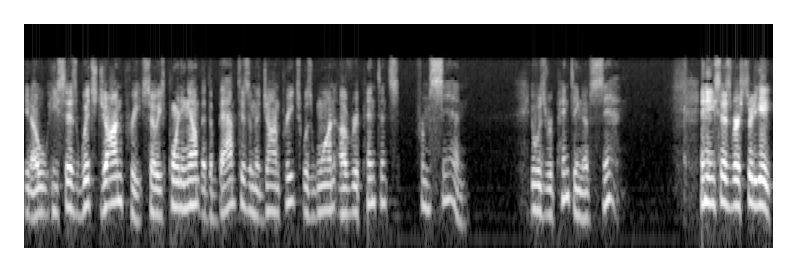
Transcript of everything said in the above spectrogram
You know, he says, which John preached. So he's pointing out that the baptism that John preached was one of repentance from sin. It was repenting of sin. And he says, verse 38,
